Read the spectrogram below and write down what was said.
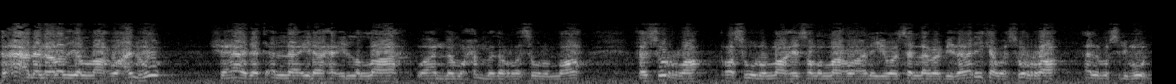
فأعلن رضي الله عنه شهادة أن لا إله إلا الله وأن محمدا رسول الله فسر رسول الله صلى الله عليه وسلم بذلك وسر المسلمون.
